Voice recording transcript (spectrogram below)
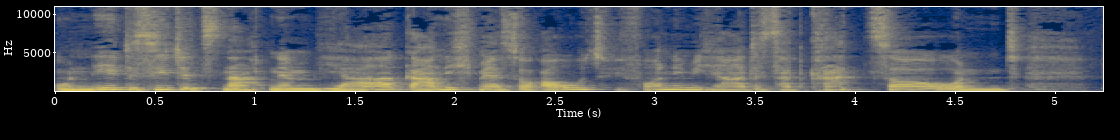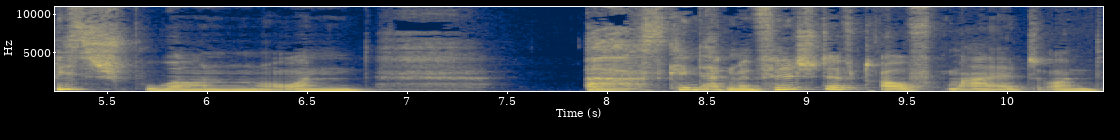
oh nee, das sieht jetzt nach einem Jahr gar nicht mehr so aus wie vor einem Jahr. Das hat Kratzer und Bissspuren und ach, das Kind hat mit dem Filzstift draufgemalt und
